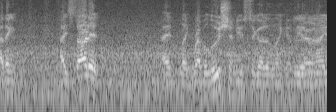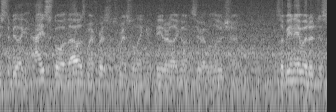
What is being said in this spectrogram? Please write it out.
I think I started. I like Rebelution used to go to the Lincoln Theater, and I used to be like in high school, that was my first experience with Lincoln Theater, like going to see Rebelution. So being able to just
